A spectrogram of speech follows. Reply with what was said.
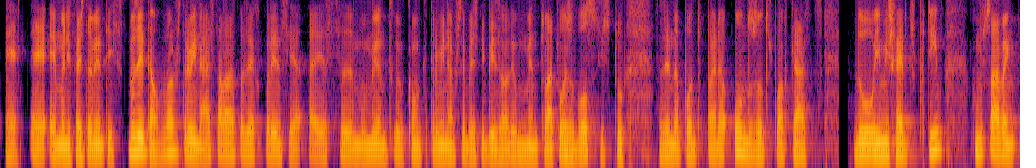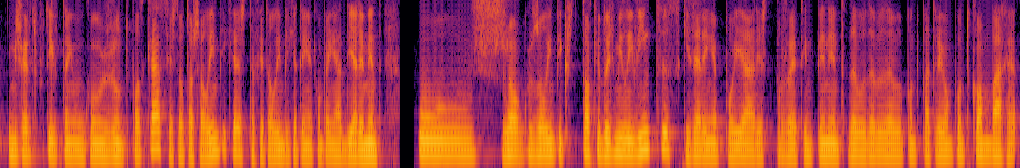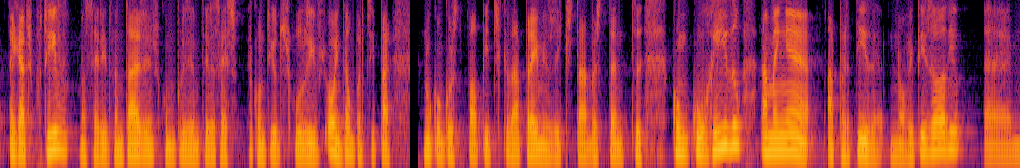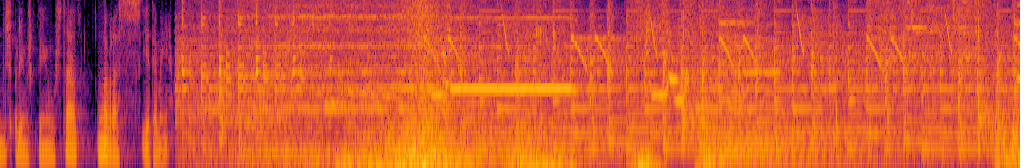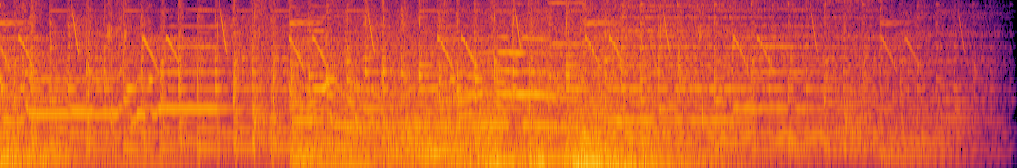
É, é, é, manifestamente isso. Mas então, vamos terminar. Estava a fazer referência a esse momento com que terminamos sempre este episódio, o momento Atlas de Bolso, isto fazendo a ponto para um dos outros podcasts do Hemisfério Desportivo. Como sabem, Hemisfério Desportivo tem um conjunto de podcasts, este é o Tocha Olímpica, esta feita olímpica tem acompanhado diariamente os Jogos Olímpicos de Tóquio 2020. Se quiserem apoiar este projeto independente, www.patreon.com.br hdesportivo, uma série de vantagens, como por exemplo ter acesso a conteúdos exclusivos ou então participar no concurso de palpites que dá prémios e que está bastante concorrido. Amanhã, à partida, novo episódio. Uh, esperemos que tenham gostado. Um abraço e até amanhã.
